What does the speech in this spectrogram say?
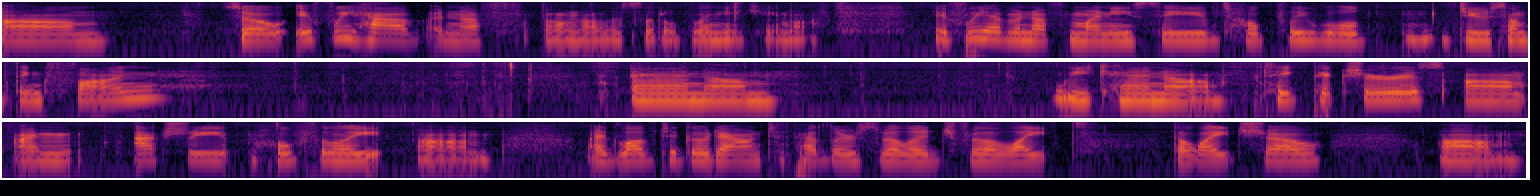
Um, so if we have enough, oh no, this little blingy came off. If we have enough money saved, hopefully we'll do something fun. And um, we can um, take pictures. Um, I'm actually, hopefully, um, I'd love to go down to Peddler's Village for the light, the light show um,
